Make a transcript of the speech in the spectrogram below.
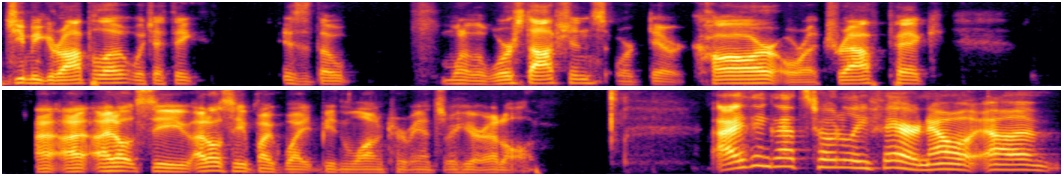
Jimmy Garoppolo, which I think is the one of the worst options, or Derek Carr or a draft pick. I, I, I don't see I don't see Mike White being the long term answer here at all. I think that's totally fair. Now, um,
